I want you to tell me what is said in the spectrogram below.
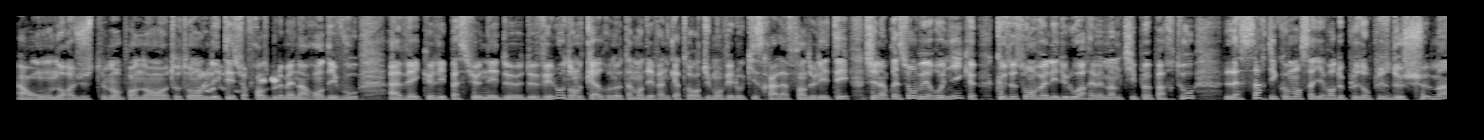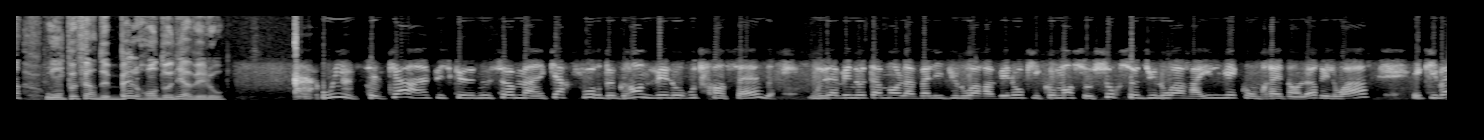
Alors on aura justement pendant tout au long de l'été sur France Bleu Maine un rendez-vous avec les passionnés de, de vélo dans le cadre notamment des 24 heures du Mont Vélo qui sera à la fin de l'été. J'ai l'impression Véronique que ce soit en Vallée du Loir et même un petit peu partout, la Sarthe il commence à y avoir de plus en plus de chemins où on peut faire de belles randonnées à vélo. Oui, c'est le cas, hein, puisque nous sommes à un carrefour de grandes véloroutes françaises. Vous avez notamment la vallée du Loir à vélo qui commence aux sources du Loir à Illier-Combray dans l'Eure-et-Loire et qui va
